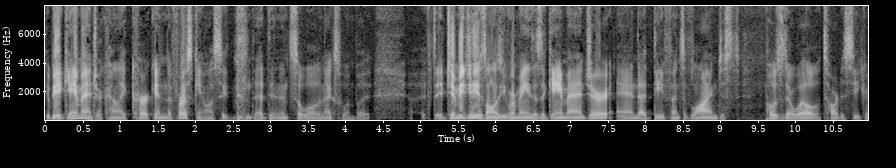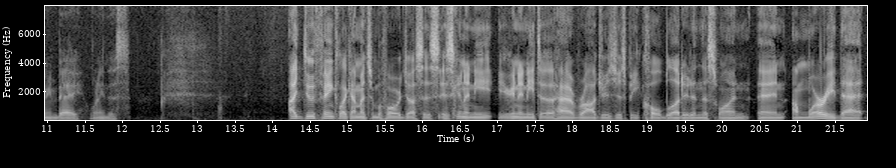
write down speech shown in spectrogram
could be a game manager, kind of like Kirk in the first game. Obviously, that didn't so well the next one, but if Jimmy G, as long as he remains as a game manager and that defensive line just poses their will, it's hard to see Green Bay winning this. I do think, like I mentioned before with Justis, is gonna need you're gonna need to have Rodgers just be cold blooded in this one, and I'm worried that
